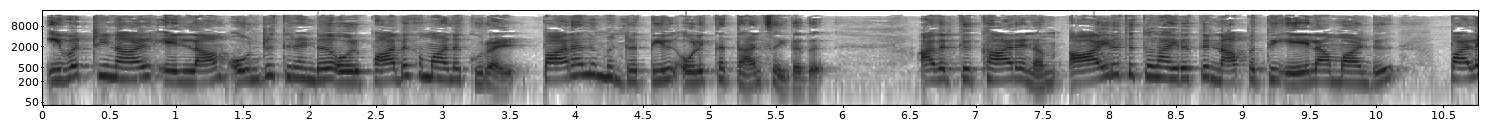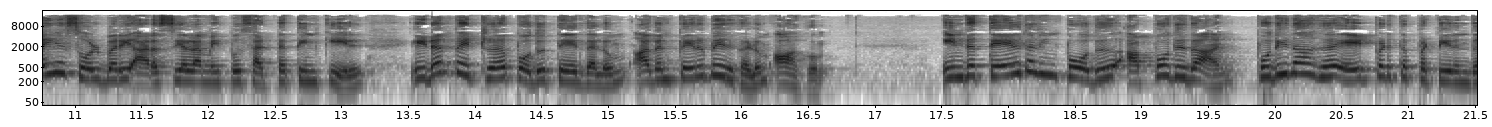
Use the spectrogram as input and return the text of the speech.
இவற்றினால் எல்லாம் ஒன்று திரண்ட ஒரு பாதகமான குரல் பாராளுமன்றத்தில் ஒழிக்கத்தான் செய்தது. அதற்கு காரணம் ஆயிரத்தி தொள்ளாயிரத்து நாற்பத்தி ஏழாம் ஆண்டு பழைய சோல்பரி அரசியலமைப்பு சட்டத்தின் கீழ் இடம்பெற்ற பொது தேர்தலும் அதன் பெறுபேறுகளும் ஆகும். இந்த தேர்தலின் போது அப்போதுதான் புதிதாக ஏற்படுத்தப்பட்டிருந்த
